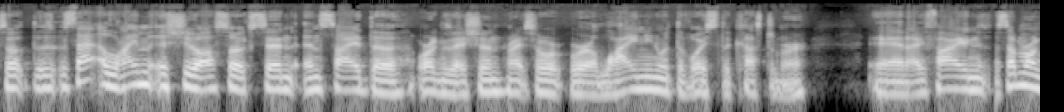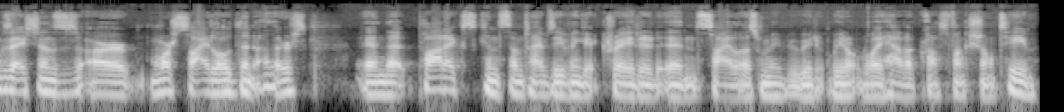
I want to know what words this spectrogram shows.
So does that alignment issue also extend inside the organization right? So we're, we're aligning with the voice of the customer and I find some organizations are more siloed than others, and that products can sometimes even get created in silos. Maybe we don't really have a cross functional team.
